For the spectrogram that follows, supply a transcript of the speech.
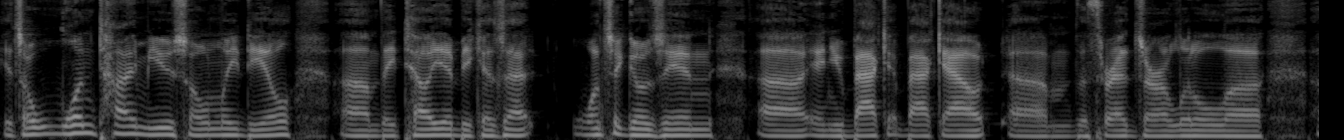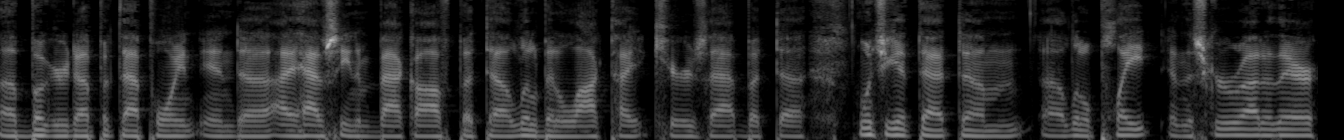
It's a one time use only deal. Um, they tell you because that once it goes in uh, and you back it back out, um, the threads are a little uh, uh, boogered up at that point, and uh, I have seen them back off, but uh, a little bit of Loctite cures that. But uh, once you get that um, little plate and the screw out of there,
